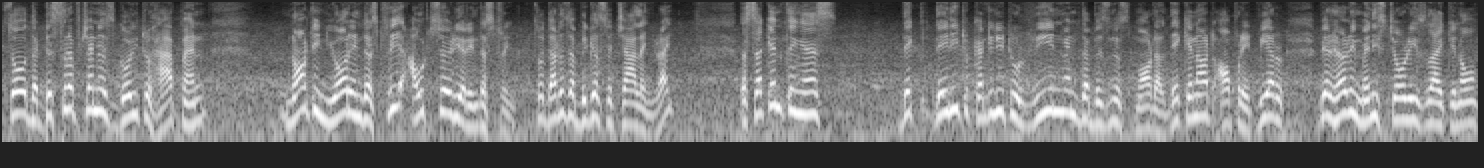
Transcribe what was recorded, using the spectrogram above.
So the disruption is going to happen not in your industry, outside your industry. So that is the biggest challenge, right? The second thing is they, they need to continue to reinvent the business model. They cannot operate. We are, we are hearing many stories like, you know,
